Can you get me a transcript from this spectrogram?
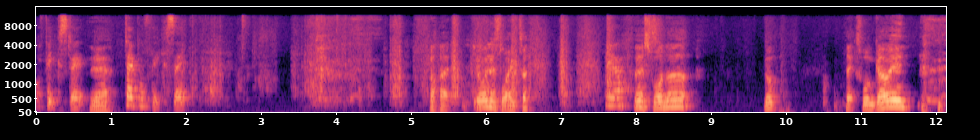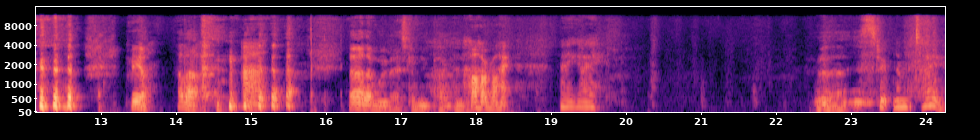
I fixed it. Yeah. Deb will fix it. Right, join us later. Yeah. First one up. Nope. Next one going. Here, have that. Ah. ah, that will be better. It's coming in paint. isn't it? All right. There you go. Strip number two.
